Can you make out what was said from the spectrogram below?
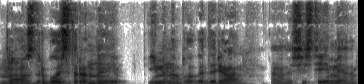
Но с другой стороны, именно благодаря э, системе,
